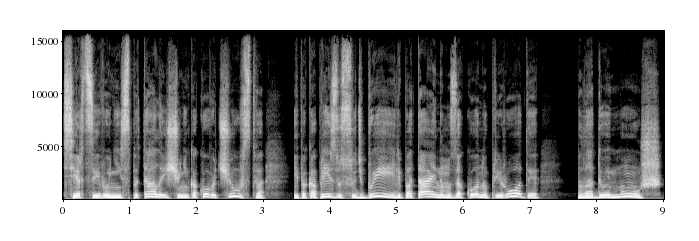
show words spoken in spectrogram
Сердце его не испытало еще никакого чувства — и по капризу судьбы или по тайному закону природы молодой муж,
